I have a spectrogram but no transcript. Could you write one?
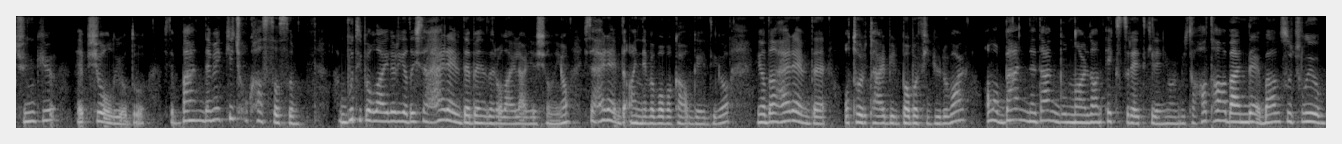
Çünkü hep şey oluyordu. İşte ben demek ki çok hassasım bu tip olayları ya da işte her evde benzer olaylar yaşanıyor. İşte her evde anne ve baba kavga ediyor ya da her evde otoriter bir baba figürü var. Ama ben neden bunlardan ekstra etkileniyorum işte hata bende ben suçluyum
